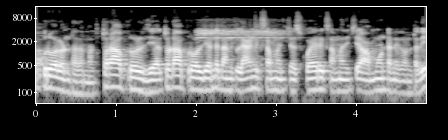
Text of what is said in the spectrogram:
అప్రూవల్ ఉంటుంది అన్నమాట తుడా అప్రూవల్ చేయాలి. తొడా అప్రూవల్ చేయాలంటే దానికి ల్యాండ్కి సంబంధించిన స్క్వేర్కి సంబంధించి అమౌంట్ అనేది ఉంటుంది.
